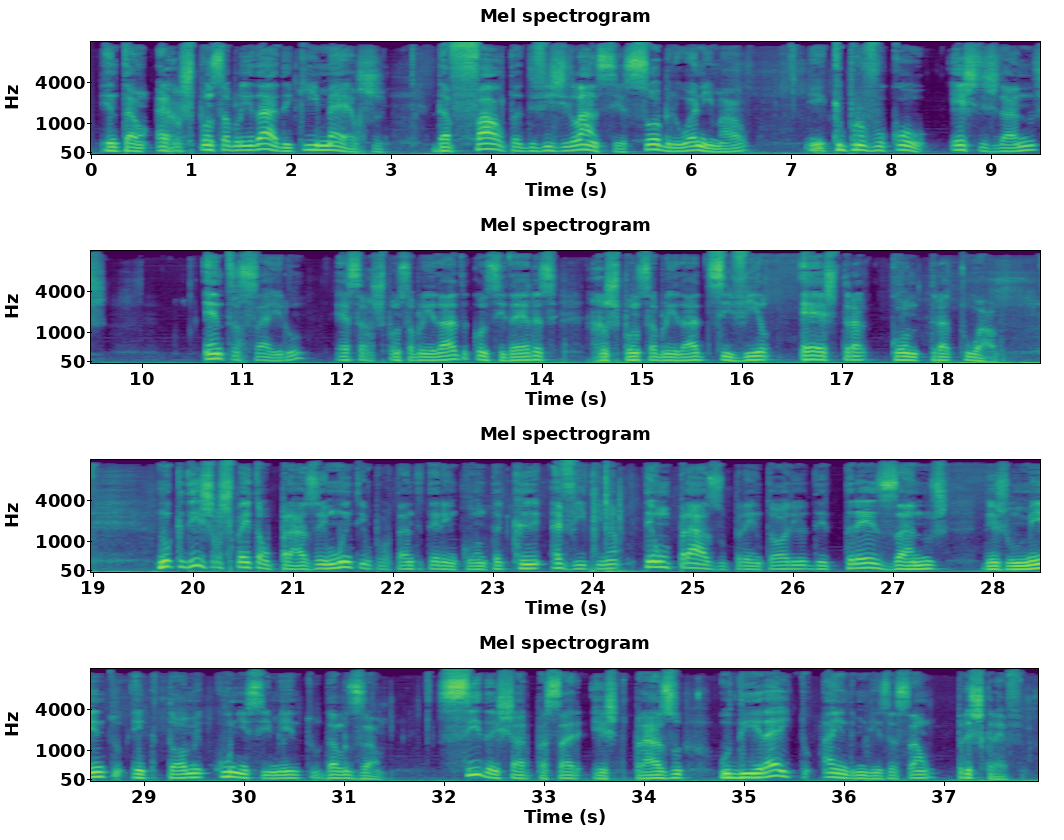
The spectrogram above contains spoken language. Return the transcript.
então a responsabilidade que emerge da falta de vigilância sobre o animal que provocou estes danos, em terceiro, essa responsabilidade considera-se responsabilidade civil extracontratual. No que diz respeito ao prazo, é muito importante ter em conta que a vítima tem um prazo perentório de três anos desde o momento em que tome conhecimento da lesão. Se deixar passar este prazo, o direito à indemnização prescreve.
